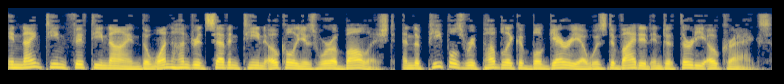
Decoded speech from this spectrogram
In 1959 the 117 okolias were abolished, and the People's Republic of Bulgaria was divided into 30 okrags.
